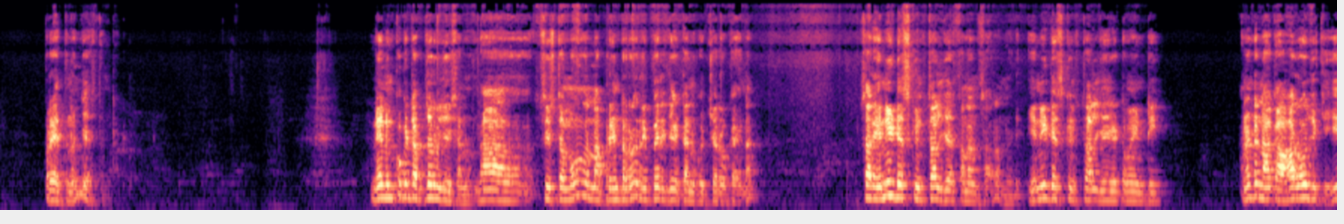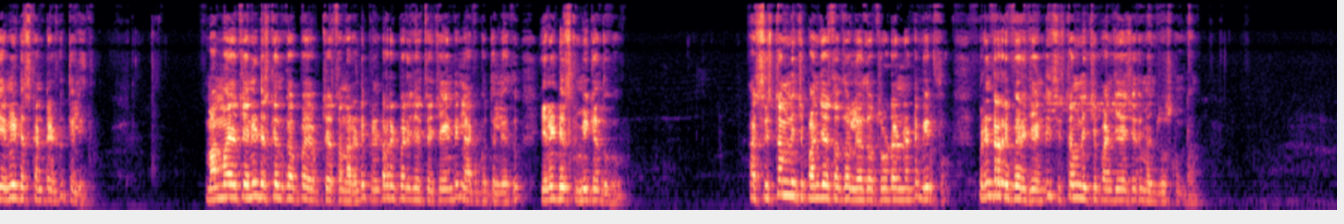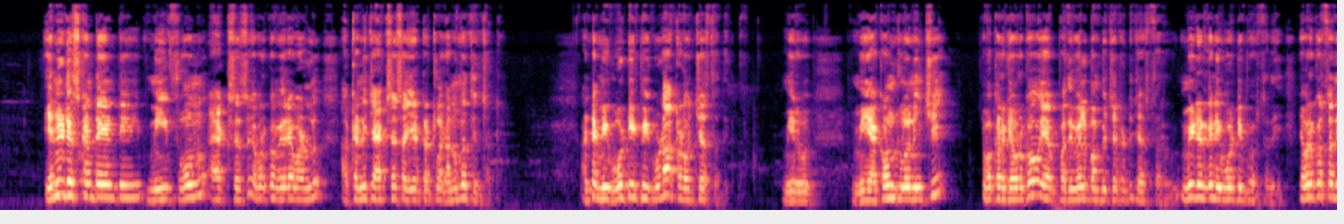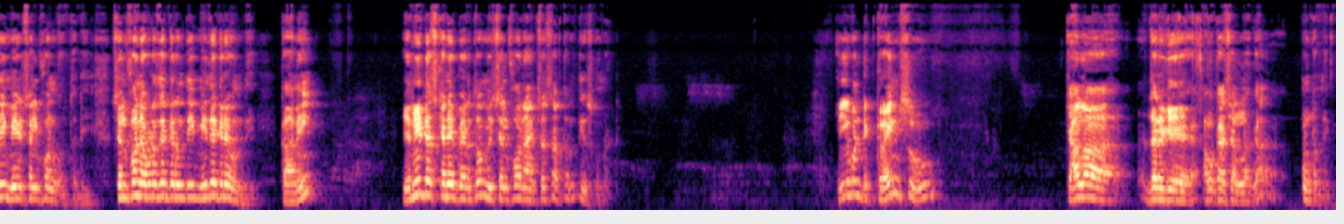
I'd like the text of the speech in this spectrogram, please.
ప్రయత్నం చేస్తుంటారు. నేను ఇంకొకటి అబ్జర్వ్ చేశాను. నా సిస్టము నా ప్రింటర్ రిపేర్ చేయడానికి వచ్చారు ఒక ఆయన. సార్ ఎనీ డెస్క్ ఇన్స్టాల్ చేస్తున్నాను సార్ అన్నాడు. ఎనీ డెస్క్ ఇన్స్టాల్ చేయటం ఏంటి? అని అంటే నాకు ఆ రోజుకి ఎనీ డెస్క్ అంటే ఏంటో తెలియదు మా అమ్మాయి వచ్చి ఎనీ డెస్క్ ఎందుకు అప్ప- చేస్తున్నారంటే ప్రింటర్ రిపేర్ చేస్తే చేయండి లేకపోతే లేదు. ఎనీ డెస్క్ మీకెందుకు? ఆ సిస్టమ్ నుంచి పని చేస్తుందో లేదో చూడండి అంటే మీరు ప్రింటర్ రిపేర్ చేయండి సిస్టమ్ నుంచి పనిచేసేది మేము చూసుకుంటాం. ఎనీ డెస్క్ అంటే ఏంటి? మీ ఫోన్ యాక్సెస్ ఎవరికో వేరే వాళ్ళు అక్కడి నుంచి యాక్సెస్ అయ్యేటట్లుగా అనుమతించటం. అంటే మీ ఓటీపీ కూడా అక్కడ వచ్చేస్తుంది. మీరు మీ అకౌంట్లో నుంచి ఒకరికి ఎవరికో పదివేలు పంపించేటట్టు చేస్తారు. ఇమీడియట్గా నీ ఓటీపీ వస్తుంది. ఎవరికి వస్తుంది? మీ సెల్ ఫోన్కి వస్తుంది. సెల్ ఫోన్ ఎవరి దగ్గర ఉంది? మీ దగ్గరే ఉంది. కానీ ఎనీ డెస్క్ అనే పేరుతో మీ సెల్ ఫోన్ యాక్సెస్ అతను తీసుకున్నాడు. ఇటువంటి క్రైమ్స్ చాలా జరిగే అవకాశాల్లాగా ఉంటుంది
